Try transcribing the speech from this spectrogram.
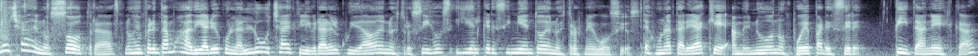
Muchas de nosotras nos enfrentamos a diario con la lucha de equilibrar el cuidado de nuestros hijos y el crecimiento de nuestros negocios. Es una tarea que a menudo nos puede parecer titanesca.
